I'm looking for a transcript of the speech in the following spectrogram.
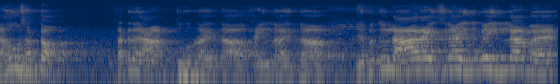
நகு சட்டம். சட்டத்தில் ஆ துகுர்னா என்ன ஹைல்னா என்ன? இதை பற்றி உள்ள ஆராய்ச்சிலாம் எதுவுமே இல்லாமல்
